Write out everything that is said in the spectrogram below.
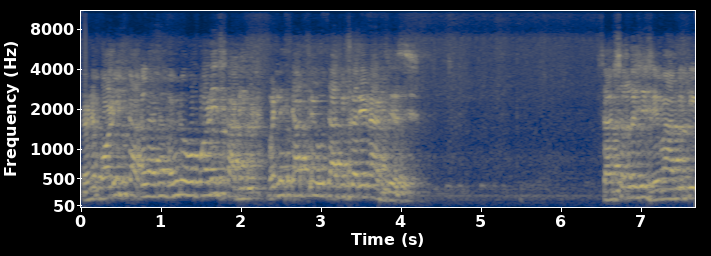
त्याने बॉडीच टाकला ना म्हणून हो बॉडीच टाकली. म्हटले त्यात काय होतं? आम्ही करेन ऍडजस्ट सत्संगाची जेव्हा आम्ही ती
